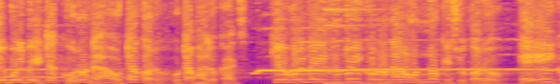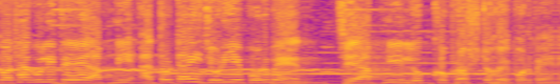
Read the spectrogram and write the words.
কেউ বলবে, এটা করো না, ওটা করো, ওটা ভালো কাজ। কেউ বলবে, এই দুটোই করো না, অন্য কিছু করো। এই কথাগুলিতে আপনি এতটাই জড়িয়ে পড়বেন যে আপনি লক্ষ্য ভ্রষ্ট হয়ে পড়বেন।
